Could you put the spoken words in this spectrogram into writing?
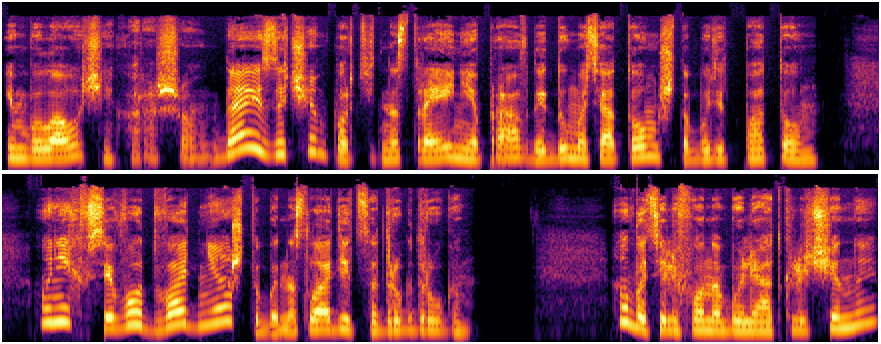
Им было очень хорошо. Да и зачем портить настроение правдой думать о том, что будет потом? У них всего два дня, чтобы насладиться друг другом. Оба телефона были отключены,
